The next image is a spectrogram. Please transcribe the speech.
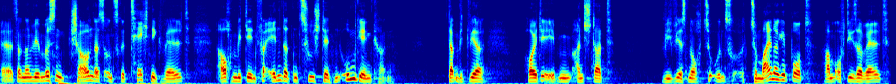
Äh, sondern wir müssen schauen, dass unsere Technikwelt auch mit den veränderten Zuständen umgehen kann, damit wir heute eben anstatt, wie wir es noch zu uns, zu meiner Geburt haben auf dieser Welt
